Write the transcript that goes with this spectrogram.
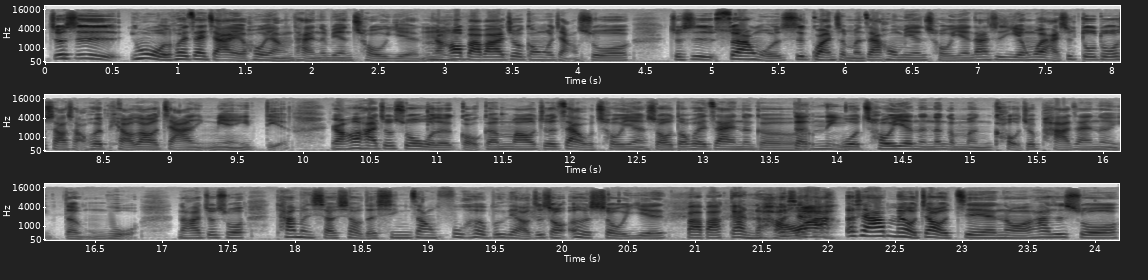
就是因为我会在家里后阳台那边抽烟，嗯然后爸爸就跟我讲说，就是虽然我是关着门在后面抽烟，但是烟味还是多多少少会飘到家里面一点。然后他就说，我的狗跟猫就在我抽烟的时候都会在那个等你我抽烟的那个门口就趴在那里等我，然后就说他们小小的心脏负荷不了这种二手烟，爸爸干得好而且他啊！而且他没有叫我戒烟哦，他是说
